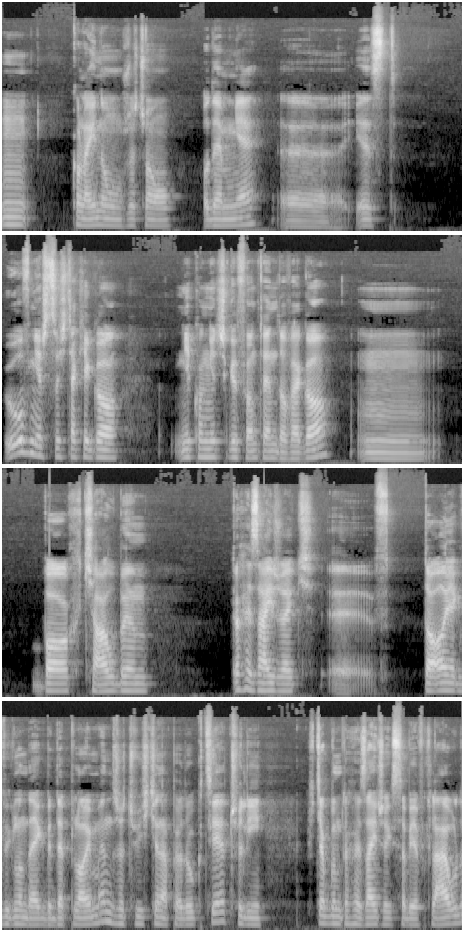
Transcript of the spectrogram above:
Mm, Kolejną rzeczą ode mnie e, jest również coś takiego niekoniecznie frontendowego, mm, bo chciałbym trochę zajrzeć e, w to, jak wygląda jakby deployment rzeczywiście na produkcję, czyli chciałbym trochę zajrzeć sobie w cloud,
